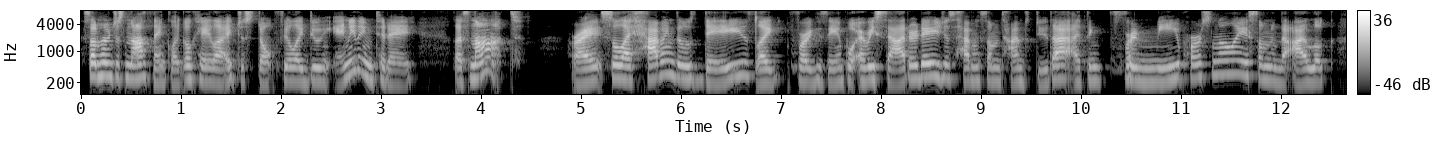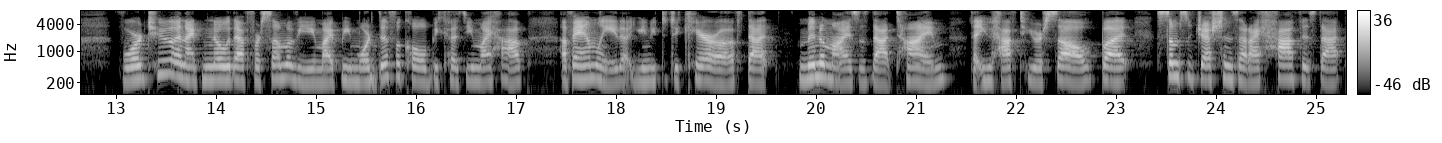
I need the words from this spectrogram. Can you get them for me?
Sometimes just not think like okay, like I just don't feel like doing anything today. Let's not. Right? So like having those days, like for example, every Saturday just having some time to do that, I think for me personally is something that I look forward to. And I know that for some of you, it might be more difficult because you might have a family that you need to take care of that minimizes that time that you have to yourself. But some suggestions that I have is that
